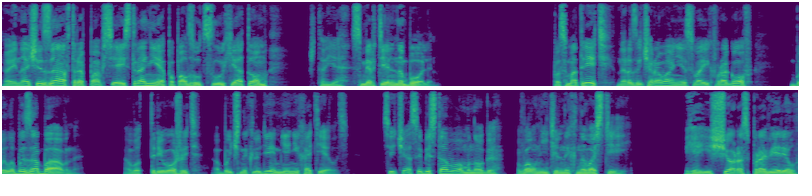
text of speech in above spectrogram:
а иначе завтра по всей стране поползут слухи о том, что я смертельно болен. Посмотреть на разочарование своих врагов было бы забавно, а вот тревожить обычных людей мне не хотелось. Сейчас и без того много волнительных новостей. Я еще раз проверил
